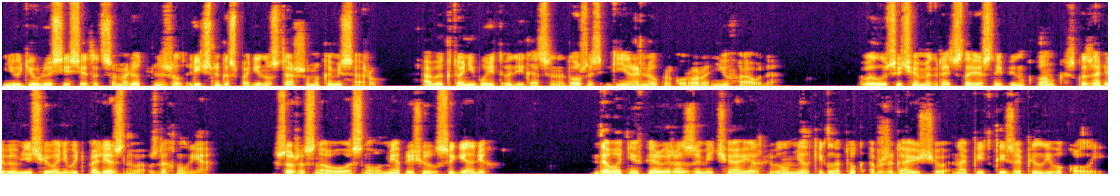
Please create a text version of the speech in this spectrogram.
Не удивлюсь, если этот самолет принадлежал лично господину старшему комиссару, а вы кто не будет выдвигаться на должность генерального прокурора Ньюфауда. Вы лучше, чем играть в словесный пинг-понг, сказали бы мне чего-нибудь полезного, вздохнул я. Что же снова у вас на уме, прищурился Генрих? Да вот не в первый раз замечаю, я отхлебнул мелкий глоток обжигающего напитка и запил его колой.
